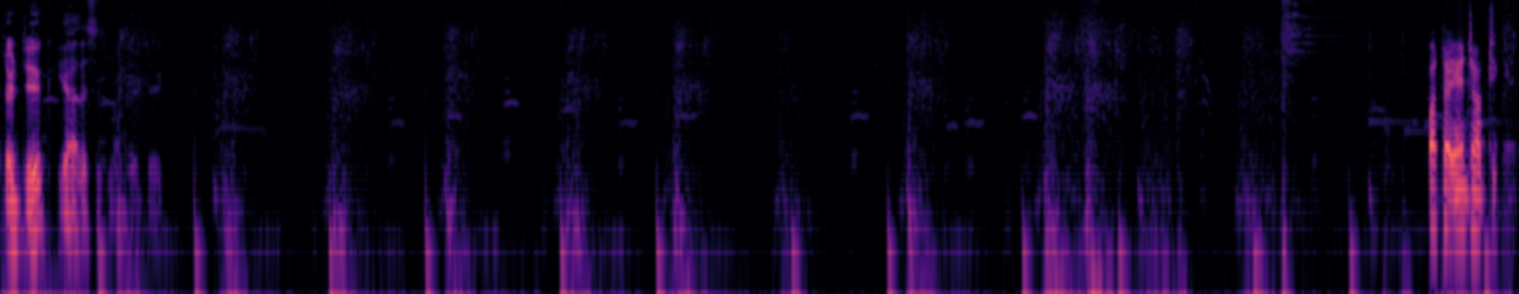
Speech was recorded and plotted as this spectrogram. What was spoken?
Third Duke? Yeah, this is my third Duke. Watch out, interrupting it.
